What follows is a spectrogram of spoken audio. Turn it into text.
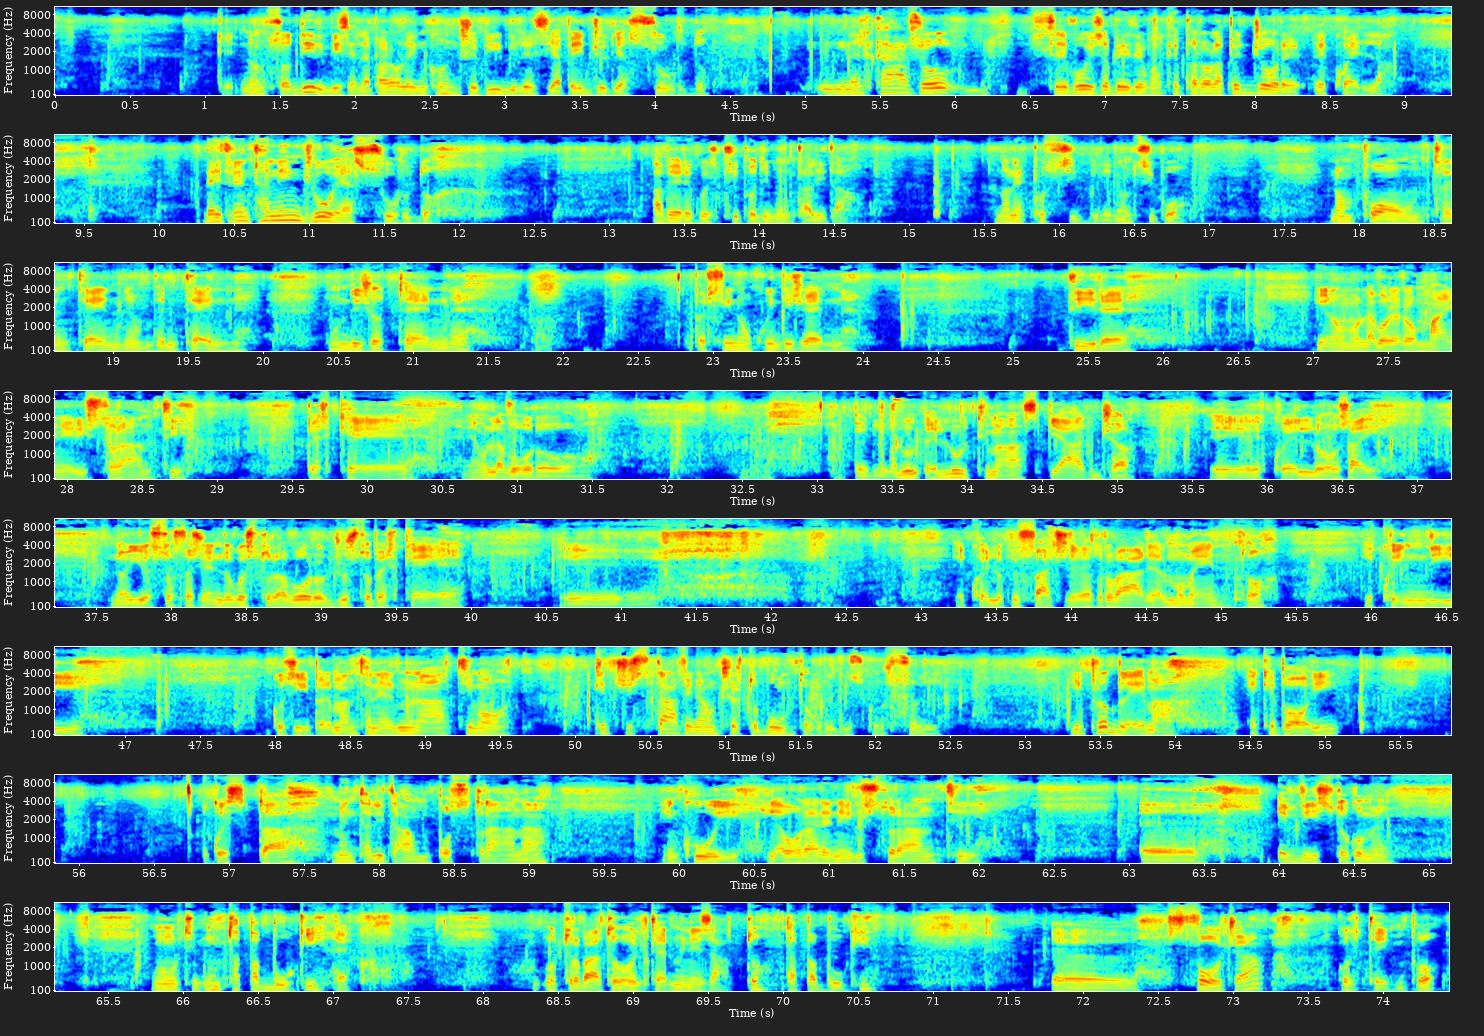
Che non so dirvi se la parola inconcepibile sia peggio di assurdo. Nel caso se voi sapete qualche parola peggiore è quella. Dai 30 anni in giù è assurdo avere quel tipo di mentalità. Non è possibile, non si può. Non può un trentenne, un ventenne, un diciottenne, perfino un quindicenne dire io non lavorerò mai nei ristoranti perché è un lavoro è l'ultima spiaggia e quello sai no, io sto facendo questo lavoro giusto perché eh, è quello più facile da trovare al momento e quindi così per mantenermi un attimo che ci sta fino a un certo punto quel discorso lì. Il problema è che poi questa mentalità un po' strana in cui lavorare nei ristoranti eh, è visto come un, ultimo, un tappabuchi, ecco, ho trovato il termine esatto, tappabuchi, eh, sfocia col tempo,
